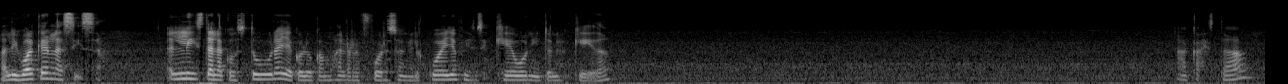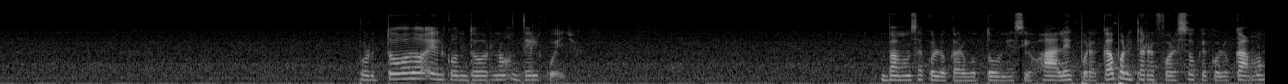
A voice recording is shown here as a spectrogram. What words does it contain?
Al igual que en la sisa. Lista la costura ya colocamos el refuerzo en el cuello fíjense qué bonito nos queda. Acá está por todo el contorno del cuello. Vamos a colocar botones y ojales por acá, por este refuerzo que colocamos.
